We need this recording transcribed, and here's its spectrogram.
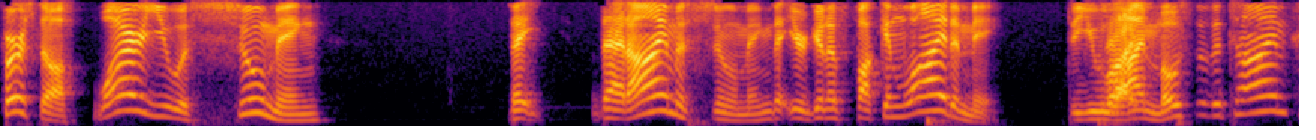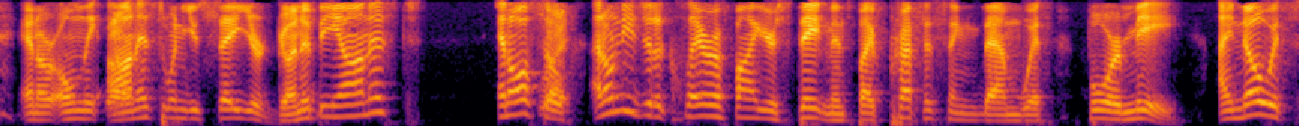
First off, why are you assuming that that I'm assuming that you're gonna fucking lie to me? Do you Right. lie most of the time and are only honest when you say you're gonna be honest? And also, Right. I don't need you to clarify your statements by prefacing them with "for me." I know it's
